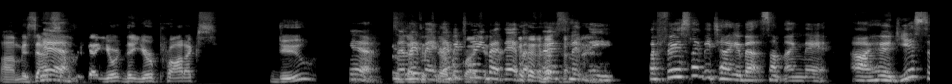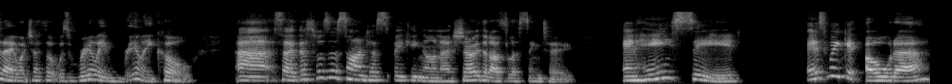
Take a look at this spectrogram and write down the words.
Um, is that yeah. something that your that your products do? Yeah. So let me let me tell you about that. But first, let me but first let me tell you about something that I heard yesterday, which I thought was really really cool. Uh, so this was a scientist speaking on a show that I was listening to, and he said, as we get older,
